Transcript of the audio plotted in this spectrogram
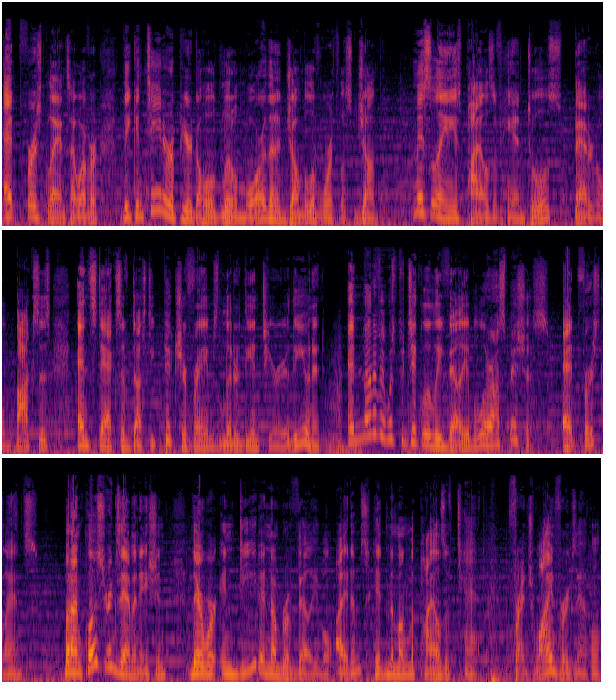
At first glance, however, the container appeared to hold little more than a jumble of worthless junk. Miscellaneous piles of hand tools, battered old boxes, and stacks of dusty picture frames littered the interior of the unit, and none of it was particularly valuable or auspicious, at first glance. But on closer examination, there were indeed a number of valuable items hidden among the piles of tat. French wine, for example,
